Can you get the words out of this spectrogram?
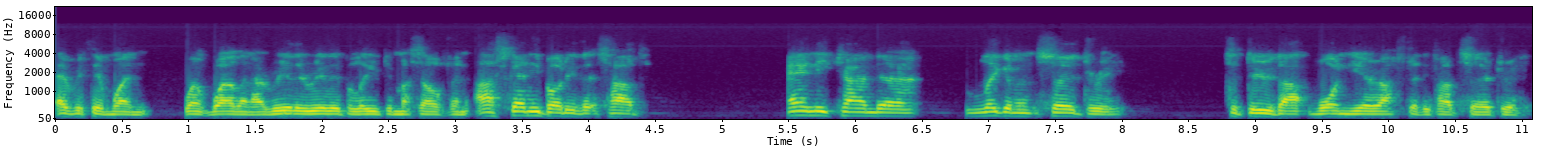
everything went went well and I really, really believed in myself. And ask anybody that's had any kind of ligament surgery to do that one year after they've had surgery.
